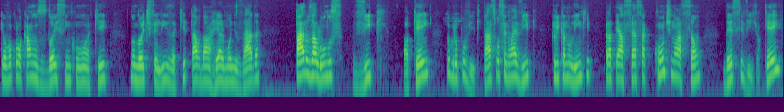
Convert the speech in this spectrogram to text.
que eu vou colocar uns 251 aqui, no Noite Feliz aqui, tá? Vou dar uma reharmonizada para os alunos VIP, ok? Do grupo VIP, tá? Se você não é VIP, clica no link para ter acesso à continuação desse vídeo, ok?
